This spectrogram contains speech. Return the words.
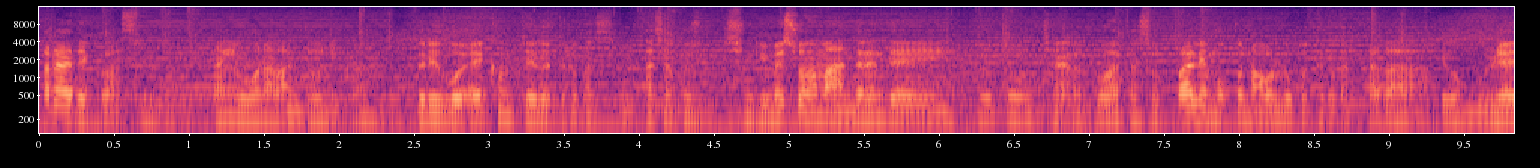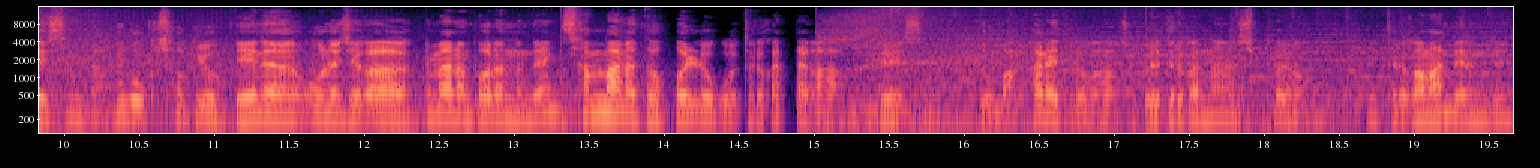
팔아야 될 것 같습니다. 당연히 워낙 안 좋으니까. 그리고 엘컴텍을 들어갔습니다. 아, 자꾸 신규 매수하면 안 되는데 이것도 잘갈것 같아서 빨리 먹고 나오려고 들어갔다가 이거 물려 있습니다. 한국 석유 얘는 오늘 제가 1만원 벌었는데 3만원 더 벌려고 들어갔다가 물려 있습니다. 요 막판에 들어가가지고 왜 들어갔나 싶어요. 들어가면 안 되는데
